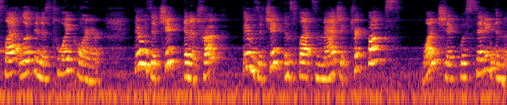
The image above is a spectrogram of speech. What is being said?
Splat looked in his toy corner. There was a chick in a truck. There was a chick in Splat's magic trick box. One chick was sitting in the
